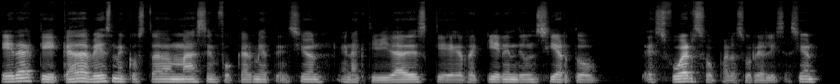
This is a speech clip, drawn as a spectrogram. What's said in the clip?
era que cada vez me costaba más enfocar mi atención en actividades que requieren de un cierto esfuerzo para su realización.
